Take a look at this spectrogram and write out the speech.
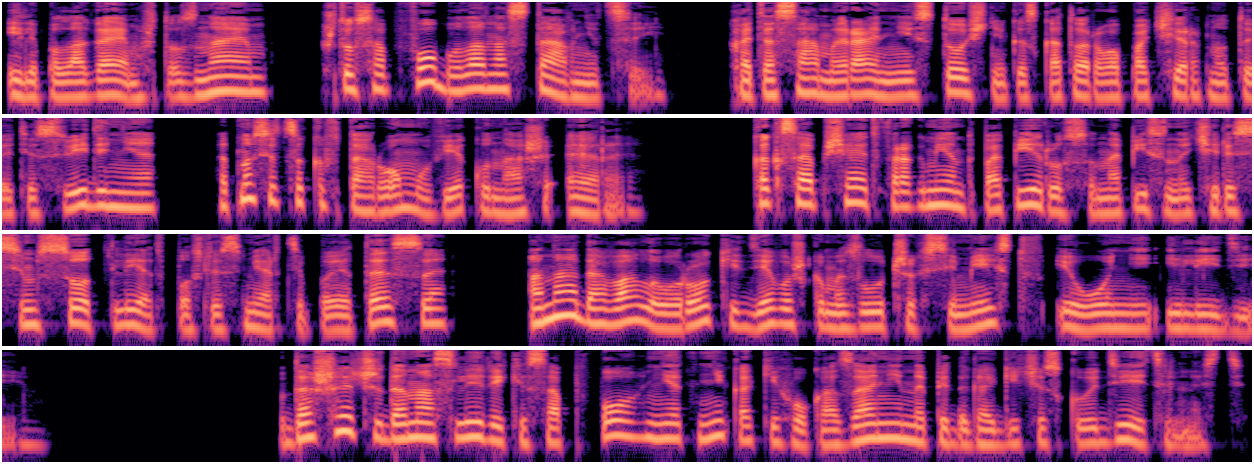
или полагаем, что знаем, что Сапфо была наставницей, хотя самый ранний источник, из которого почерпнуты эти сведения, относится ко второму веку нашей эры. Как сообщает фрагмент папируса, написанный через 700 лет после смерти поэтессы, она давала уроки девушкам из лучших семейств Ионии и Лидии. В дошедшей до нас лирике Сапфо нет никаких указаний на педагогическую деятельность.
